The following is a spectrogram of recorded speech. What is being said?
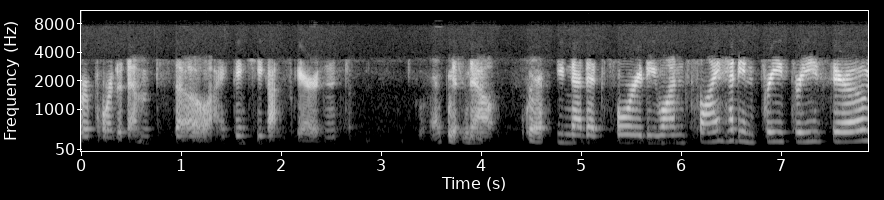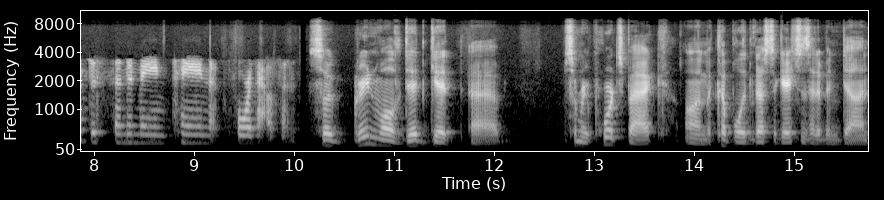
reported him. So I think he got scared and pissed out. Okay. United 481, fly heading 330, descend and maintain 4000. So Greenwald did get uh, some reports back on a couple investigations that have been done.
